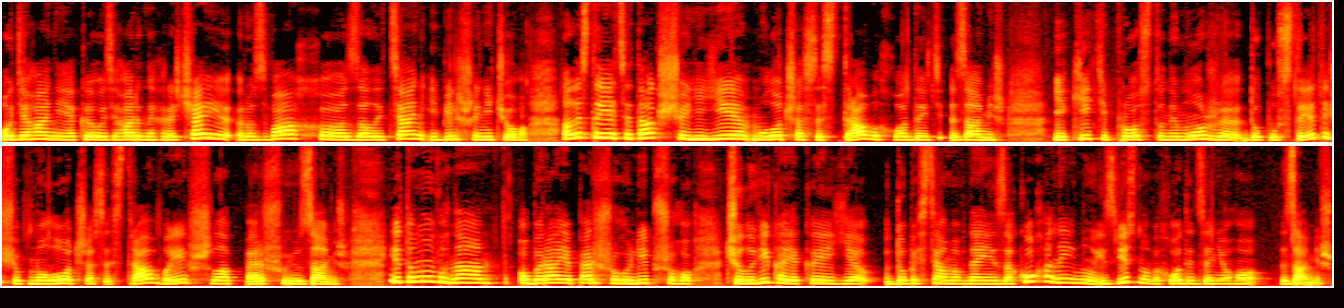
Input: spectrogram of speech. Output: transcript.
одягання якихось гарних речей, розваг, залицянь і більше нічого. Але стається так, що її молодша сестра виходить заміж. І Кіті просто не може допустити, щоб молодша сестра вийшла першою заміж. І тому вона обирає першого ліпшого чоловіка, який є до безтями в неї закоханий, ну і, звісно, виходить за нього заміж.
